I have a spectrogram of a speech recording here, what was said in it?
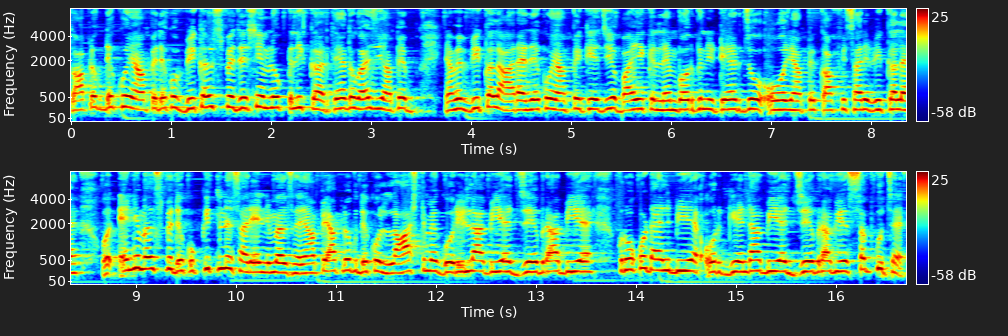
तो आप लोग देखो, यहाँ पे देखो व्हीकल्स पे जैसे हम लोग क्लिक करते हैं तो गाइज़ यहाँ पे यहाँ पे व्हीकल आ रहा है। देखो, यहाँ पे के जी बाइक लेम्बोर्गनी टेरजो और यहाँ पे काफ़ी सारे व्हीकल है। और एनिमल्स पे देखो, कितने सारे एनिमल्स है। यहाँ पे आप लोग देखो लास्ट में गोरिल्ला भी है जेबरा भी है क्रोकोडाइल भी है और गेंडा भी है जेबरा भी है, सब कुछ है।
